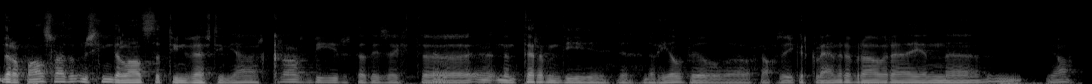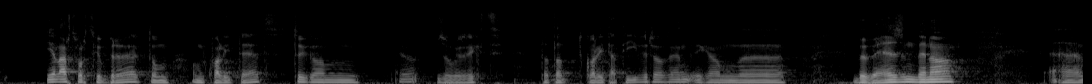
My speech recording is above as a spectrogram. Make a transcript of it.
Daarop aansluitend misschien de laatste 10, 15 jaar. Craftbier, dat is echt eh, een, een term die door heel veel, eh, ja, zeker kleinere brouwerijen, eh, ja, heel hard wordt gebruikt om, om kwaliteit te gaan, Ja, zogezegd, dat dat kwalitatiever zou zijn, gaan eh, bewijzen bijna. Eh,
